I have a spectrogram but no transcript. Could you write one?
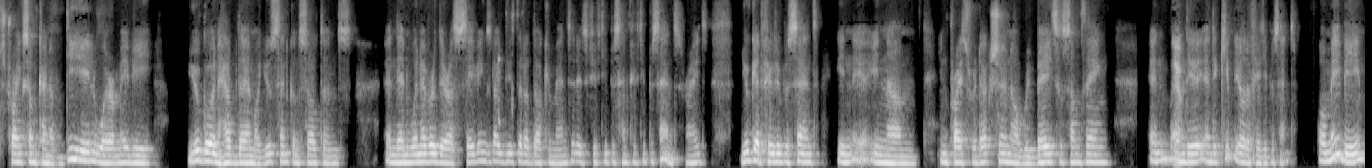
strike some kind of deal where maybe you go and help them or you send consultants. And then whenever there are savings like this that are documented it's 50% 50% right? You get 50% in in um, in price reduction or rebates or something and yeah. and they and they keep the other 50% or maybe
